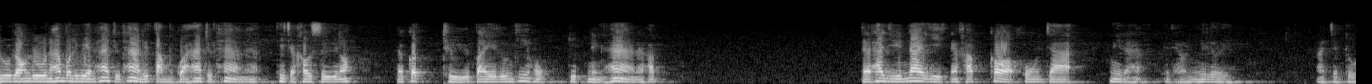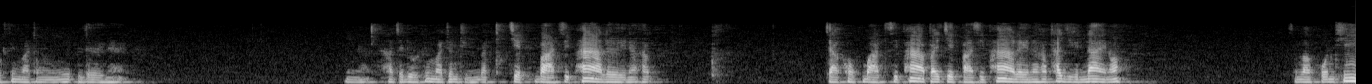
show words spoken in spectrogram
ดูลองดูนะฮะบริเวณ 5.5 หรือต่ำกว่า 5.5 นะฮะที่จะเข้าซื้อเนาะแล้วก็ถือไปรุ่นที่ 6.15 นะครับ แต่ถ้ายืนได้อีกนะครับ ก็คงจะนี่นะฮะแถวนี้เลย อาจจะโดดขึ้นมาตรงนี้ไปเลยนะฮะ อาจจะดูขึ้นมาจนถึงแบบเจ็ดบาทสิบห้าเลยนะครับ จากหกบาทสิบห้าไปเจ็ดบาทสิบห้าเลยนะครับ ถ้ายืนได้เนาะสำหรับคนที่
